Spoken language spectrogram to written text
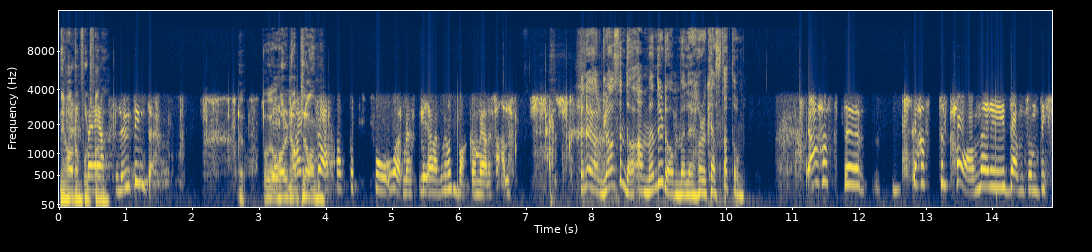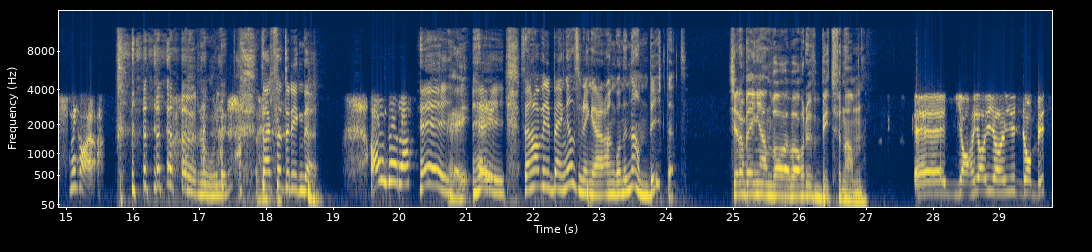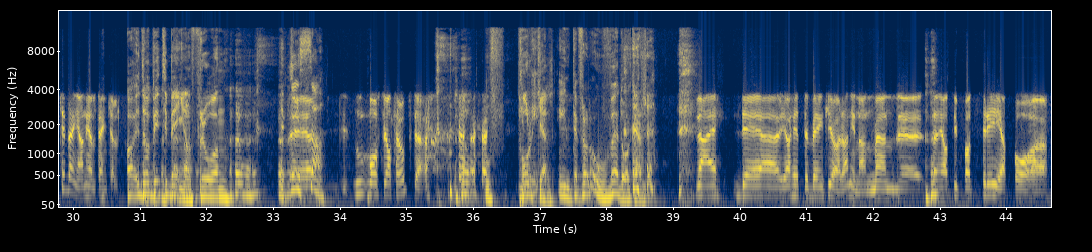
ni har dem Nej, fortfarande? absolut inte. Och har du någon Jag plan? har pratat på två år, men jag skulle gärna vilja ha tillbaka dem i alla fall. Men ölglasen då, använder du dem eller har du kastat dem? Jag har haft, eh, jag har haft tulpaner i den från Disney har jag. Roligt. Tack för att du ringde. Ha en bra. Hej. Hej. Hej. Sen har vi Bengan som ringer här angående namnbytet. Tjena Bengan, vad, vad har du bytt för namn? Eh, ja, jag, jag har ju då bytt till Bengan helt enkelt. Ja, du har bytt till Bengan från... Gissa. M- Måste jag ta upp det? Uff, Torkel. Inte från Ove då kanske? Nej, det, jag hette Bengt-Göran innan, men eh, sen jag typ var tre på eh,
